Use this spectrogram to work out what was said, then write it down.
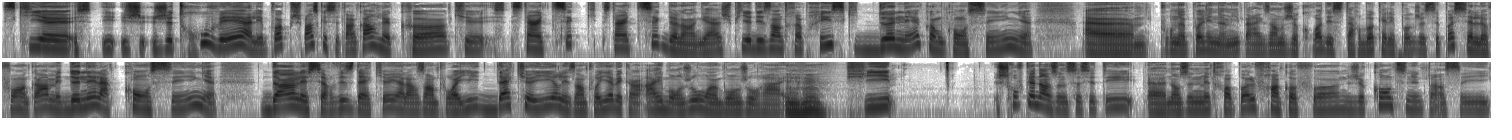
ce qui, euh, je, je trouvais à l'époque, puis je pense que c'est encore le cas, que c'était un tic, c'était un tic de langage. Puis il y a des entreprises qui donnaient comme consigne. Euh, pour ne pas les nommer, par exemple, je crois des Starbucks à l'époque, je ne sais pas si elles le font encore, mais donnaient la consigne dans le service d'accueil à leurs employés d'accueillir les employés avec un hi bonjour ou un bonjour hi. Mhm. Puis, je trouve que dans une société, euh, dans une métropole francophone, je continue de penser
